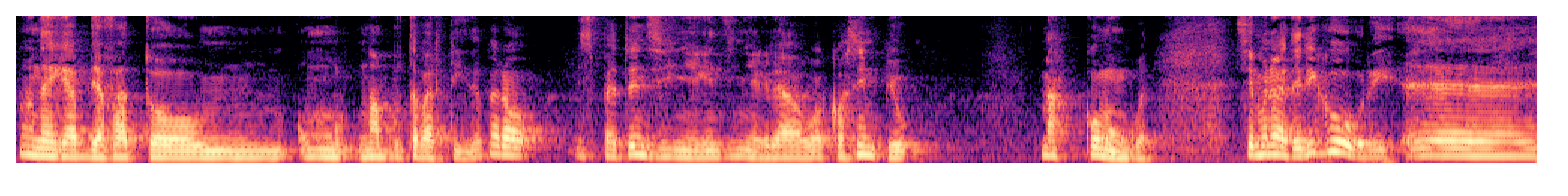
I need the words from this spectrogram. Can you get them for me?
non è che abbia fatto un, un, una brutta partita, però rispetto a Insigne che Insigne creava qualcosa in più. Ma comunque siamo arrivati ai rigori eh,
